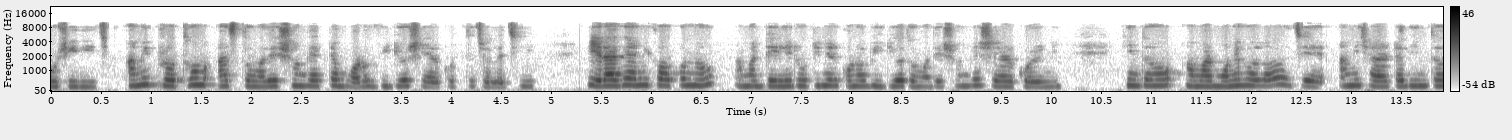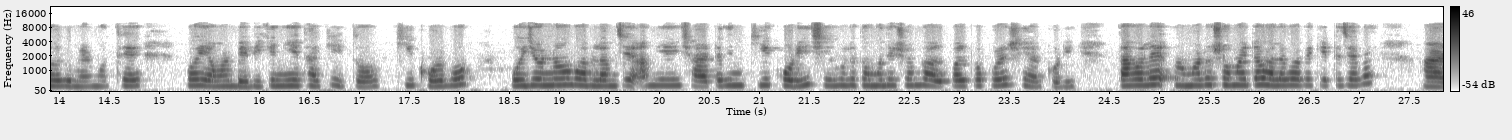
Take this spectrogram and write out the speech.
বসিয়ে দিয়েছি। আমি প্রথম আজ তোমাদের সঙ্গে একটা বড় ভিডিও শেয়ার করতে চলেছি। এর আগে আমি কখনো আমার ডেলি রুটিনের কোনো ভিডিও তোমাদের সঙ্গে শেয়ার করিনি। কিন্তু আমার মনে হলো যে আমি সারাটা দিন তো রুমের মধ্যে ওই আমার বেবিকে নিয়ে থাকি, তো কি করব? ওই জন্য ভাবলাম যে আমি এই সারাটা দিন কি করি সেগুলো তোমাদের সঙ্গে অল্প অল্প করে শেয়ার করি। তাহলে আমারও সময়টা ভালোভাবে কেটে যাবে আর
